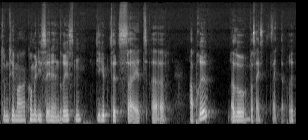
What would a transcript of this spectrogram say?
zum Thema Comedy-Szene in Dresden. Die gibt es jetzt seit äh, April. Also, was heißt seit April?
